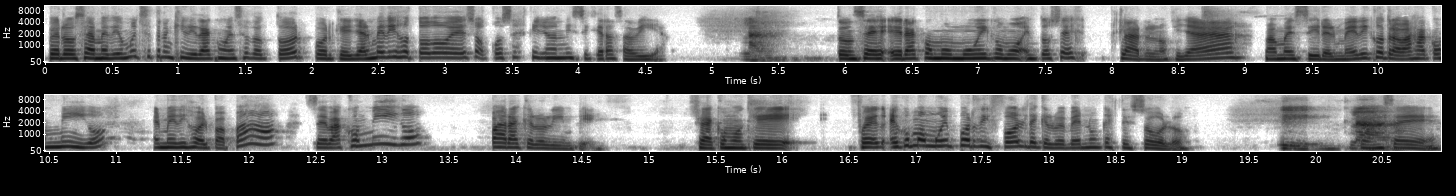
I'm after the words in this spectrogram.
pero, o sea, me dio mucha tranquilidad con ese doctor porque ya él me dijo todo eso, cosas que yo ni siquiera sabía. Claro. Entonces, era como muy como, entonces, claro, en lo que ya, vamos a decir, el médico trabaja conmigo, él me dijo, el papá se va conmigo para que lo limpien. O sea, como que fue, es como muy por default de que el bebé nunca esté solo. Sí, claro. Entonces,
